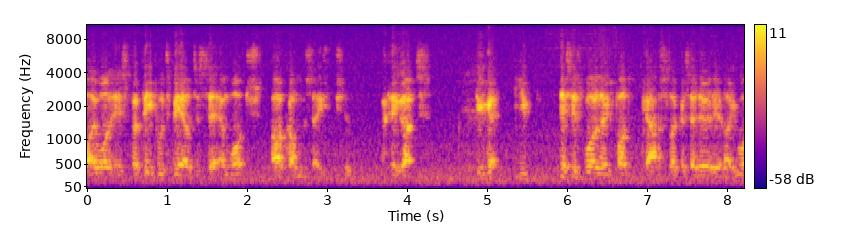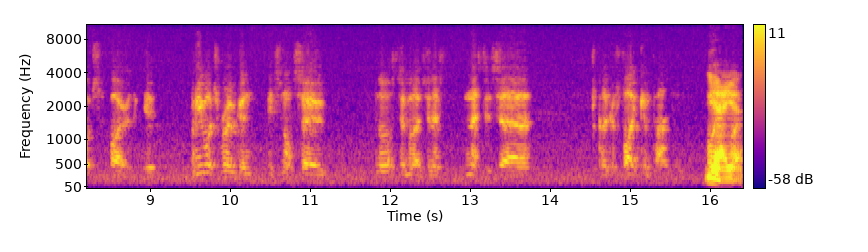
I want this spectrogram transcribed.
what I want is for people to be able to sit and watch our conversation. I think that's you get you. This is one of those podcasts, like I said earlier, like you watch The Fighter and the Kid. When you watch Rogan, it's not so not so much unless unless it's uh, like a fight companion. Yeah, yeah.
